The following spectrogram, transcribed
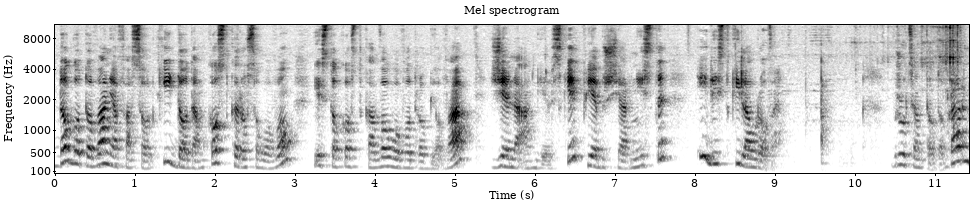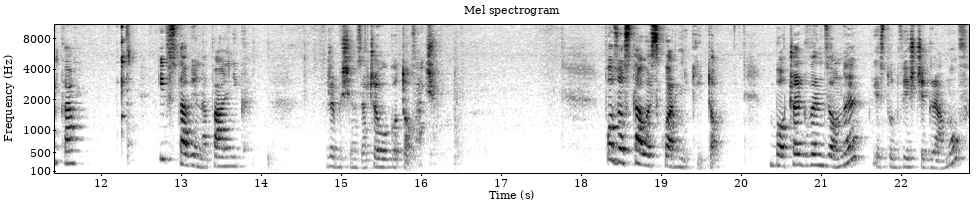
Do gotowania fasolki dodam kostkę rosołową. Jest to kostka wołowo-drobiowa, ziele angielskie, pieprz ziarnisty i listki laurowe. Wrzucę to do garnka i wstawię na palnik, żeby się zaczęło gotować. Pozostałe składniki to boczek wędzony, jest tu 200 gramów,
